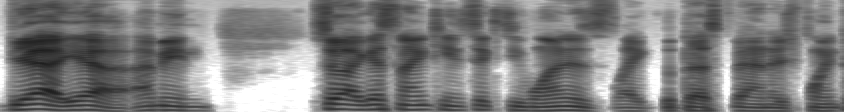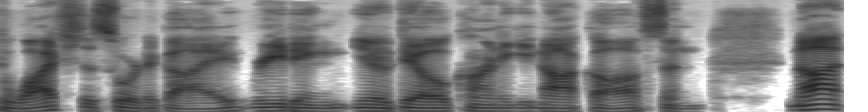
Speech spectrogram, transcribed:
Yeah, yeah. I mean, so I guess 1961 is like the best vantage point to watch this sort of guy reading, you know, Dale Carnegie knockoffs and not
